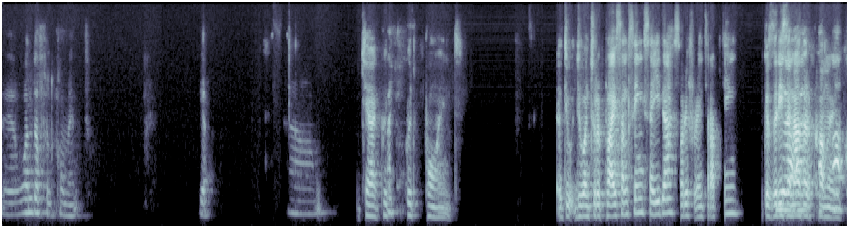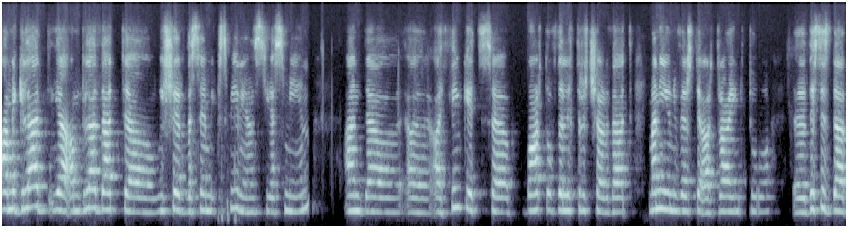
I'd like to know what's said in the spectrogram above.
uh, wonderful comment. Yeah. Um, yeah, good, good point. Uh, do, do you want to reply something, Saida? Sorry for interrupting. Because there is yeah, another I, comment. I, am glad, yeah, I'm glad that uh, we share the same experience, Yasmin. And uh, uh, I think it's uh, part of the literature that many universities are trying to, this is the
